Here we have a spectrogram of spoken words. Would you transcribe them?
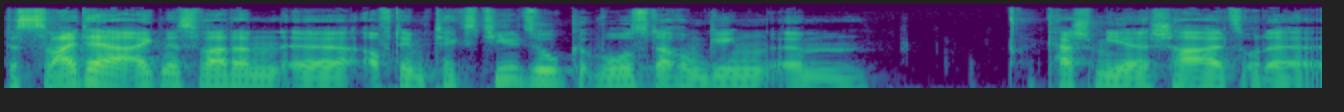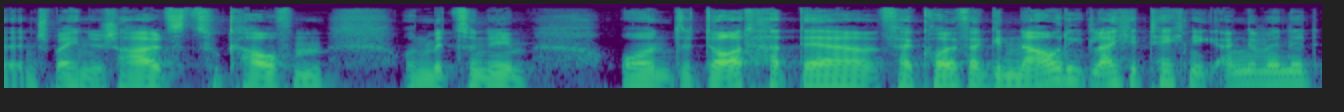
Das zweite Ereignis war dann äh, auf dem Textilzug, wo es darum ging, ähm, Kaschmir-Schals oder entsprechende Schals zu kaufen und mitzunehmen. Und dort hat der Verkäufer genau die gleiche Technik angewendet,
